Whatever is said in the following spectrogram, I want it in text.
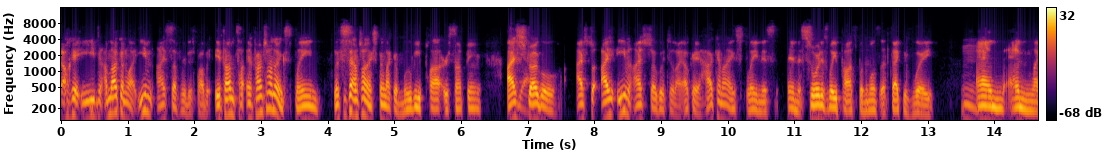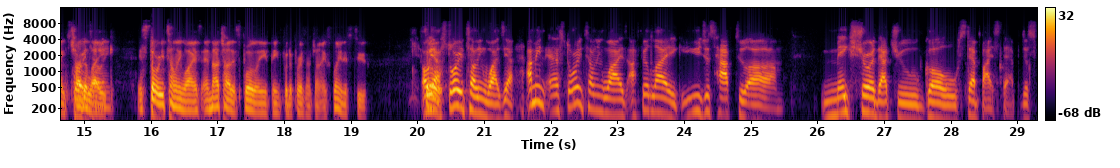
okay. Even I'm not gonna lie. Even I suffer this problem. If I'm t- if I'm trying to explain, let's just say I'm trying to explain like a movie plot or something, I Yeah. struggle. I I even I struggle to like, okay, how can I explain this in the shortest way possible, the most effective way, Mm. and and like try to like it's storytelling wise, and not try to spoil anything for the person I'm trying to explain this to. Oh yeah, storytelling wise, yeah. I mean, uh, storytelling wise, I feel like you just have to um make sure that you go step by step. Just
